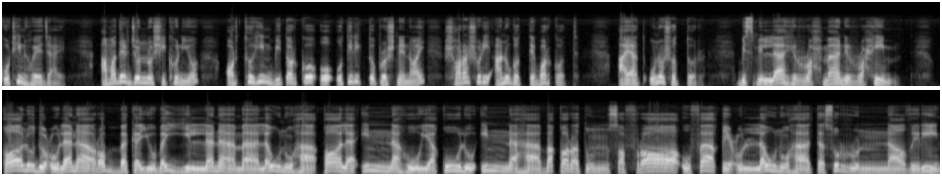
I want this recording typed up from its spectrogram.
কঠিন হয়ে যায় আমাদের জন্য শিক্ষণীয় অর্থহীন বিতর্ক ও অতিরিক্ত প্রশ্নে নয় সরাসরি আনুগত্যে বরকত আয়াত ঊনসত্তর বিসমিল্লাহির রহমানির রহিম قالوا ادع لنا ربك يبين لنا ما لونها قال إنه يقول إنها بقرة صفراء فاقع لونها تسر الناظرين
